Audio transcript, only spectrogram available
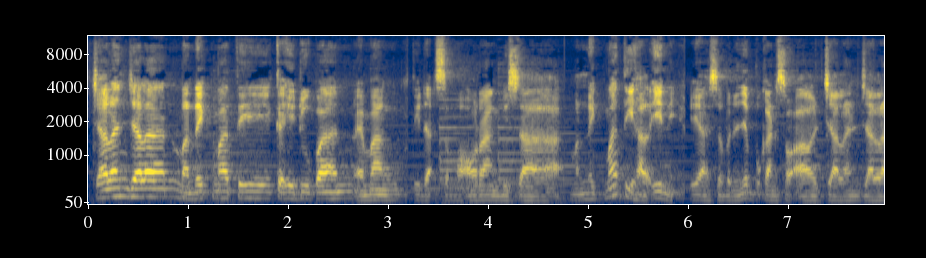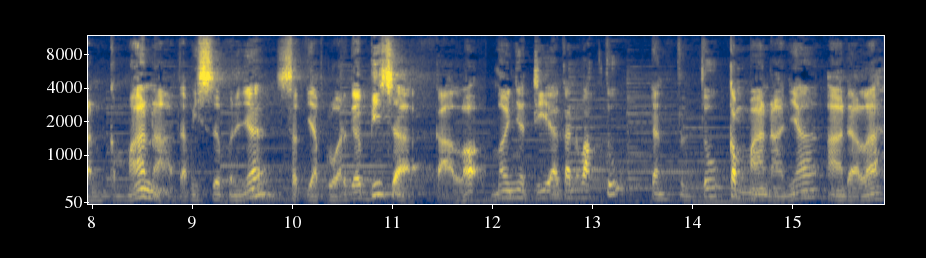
Jalan-jalan menikmati kehidupan memang tidak semua orang bisa menikmati hal ini. Ya sebenarnya bukan soal jalan-jalan ke mana, tapi sebenarnya setiap keluarga bisa kalau menyediakan waktu dan tentu ke mananya adalah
